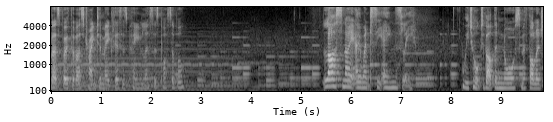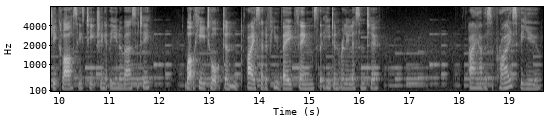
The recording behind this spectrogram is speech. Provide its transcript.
That's both of us trying to make this as painless as possible. Last night I went to see Ainsley. We talked about the Norse mythology class he's teaching at the university well, he talked and I said a few vague things that he didn't really listen to. I have a surprise for you.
